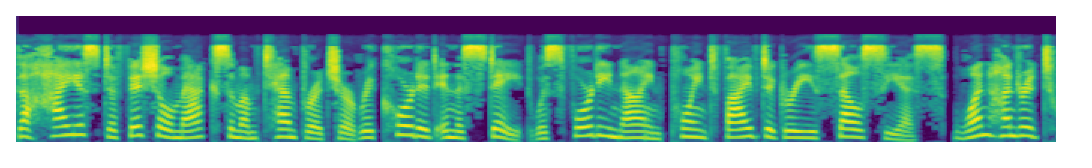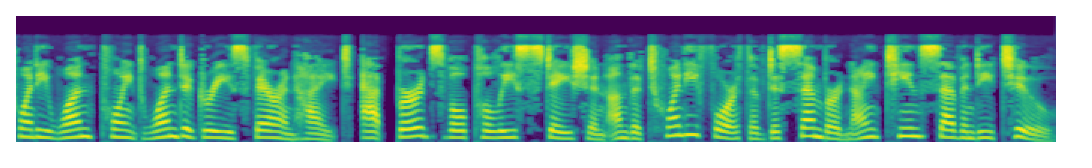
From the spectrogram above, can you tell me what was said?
the highest official maximum temperature recorded in the state was 49.5 degrees Celsius (121.1 degrees Fahrenheit) at Birdsville Police Station on the 24th of December 1972.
